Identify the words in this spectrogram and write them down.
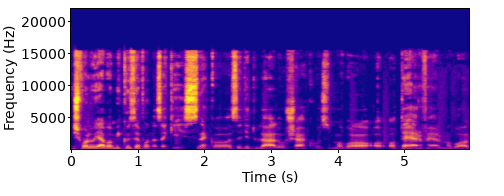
és valójában mi köze van az egésznek az egyedülállósághoz, maga a, a tervel, maga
